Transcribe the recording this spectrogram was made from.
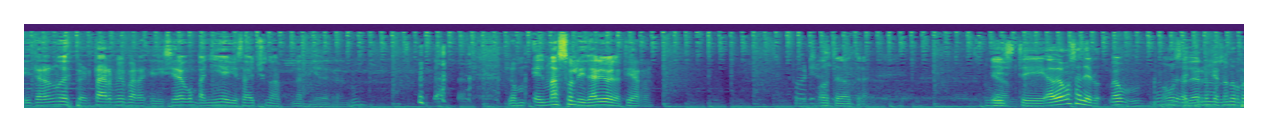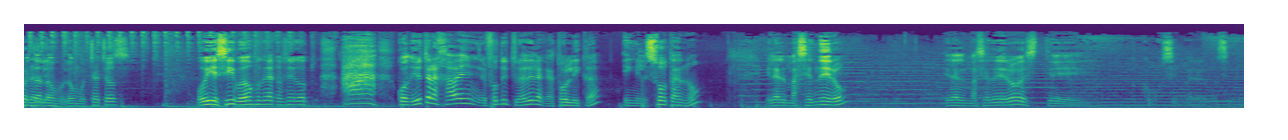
y tratando de despertarme para que le hiciera compañía y yo estaba hecho una, una piedra, ¿no? Lo- el más solidario de la tierra. Pobrecito. Otra, otra. Ya. Este, a ver, vamos a leer. Vamos, vamos a qué tenemos nos comentan leer. los, los muchachos. Oye, sí, podemos poner la canción de Got- Ah, cuando yo trabajaba en el Fondo Editorial de la Católica, en el sótano, el almacenero, el almacenero, este, ¿cómo se llama el almacenero?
